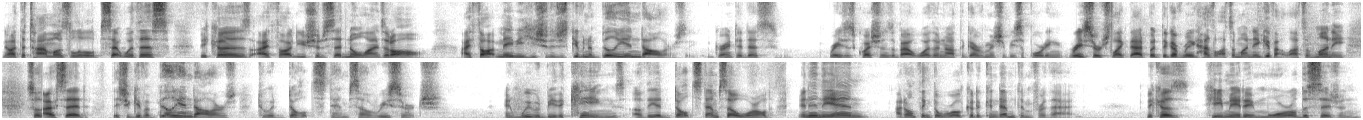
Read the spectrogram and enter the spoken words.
Now, at the time, I was a little upset with this because I thought you should have said no lines at all. I thought maybe he should have just given a billion dollars. Granted, that raises questions about whether or not the government should be supporting research like that, but the government has lots of money, they give out lots of money. So I said they should give a billion dollars to adult stem cell research. And we would be the kings of the adult stem cell world. And in the end, I don't think the world could have condemned him for that. Because he made a moral decision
